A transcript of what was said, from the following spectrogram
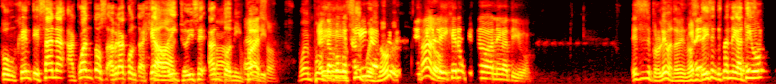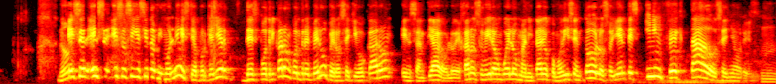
con gente sana, ¿a cuántos habrá contagiado? Ha Ah, dicho, dice Anthony Pari. Eso. Buen punto. Eh, tampoco sí, pues, ¿no? Claro. Le dijeron que estaba negativo. Ese es el problema también, ¿no? Si te dicen que estás negativo, ¿no? Ese, ese- eso sigue siendo mi molestia, porque ayer despotricaron contra el Perú, pero se equivocaron en Santiago. Lo dejaron subir a un vuelo humanitario, como dicen todos los oyentes, infectados, señores. Mm.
